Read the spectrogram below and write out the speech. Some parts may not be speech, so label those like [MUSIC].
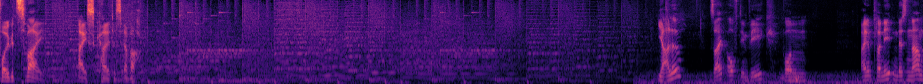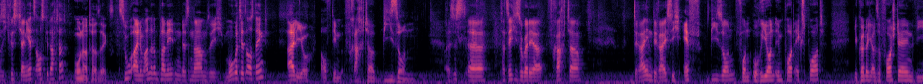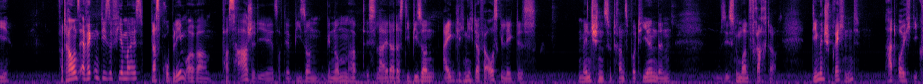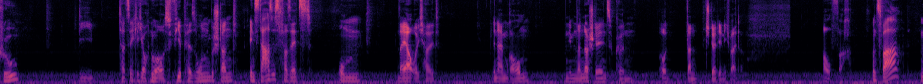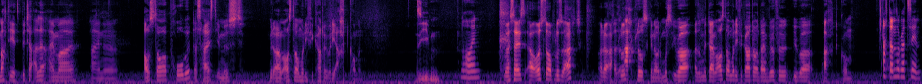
Folge 2 Eiskaltes Erwachen. Ihr alle seid auf dem Weg von einem Planeten, dessen Namen sich Christian jetzt ausgedacht hat, Onata 6. zu einem anderen Planeten, dessen Namen sich Moritz jetzt ausdenkt. Alio. auf dem Frachter Bison. Es ist äh, tatsächlich sogar der Frachter 33F Bison von Orion Import Export. Ihr könnt euch also vorstellen, wie vertrauenserweckend diese Firma ist. Das Problem eurer Passage, die ihr jetzt auf der Bison genommen habt, ist leider, dass die Bison eigentlich nicht dafür ausgelegt ist, Menschen zu transportieren, denn sie ist nun mal ein Frachter. Dementsprechend hat euch die Crew, die tatsächlich auch nur aus vier Personen bestand, in Stasis versetzt, um, naja, euch halt in einem Raum nebeneinander stellen zu können. Und dann stört ihr nicht weiter. Aufwachen. Und zwar macht ihr jetzt bitte alle einmal eine Ausdauerprobe. Das heißt, ihr müsst mit eurem Ausdauermodifikator über die 8 kommen. 7. Neun. Was heißt äh, Ausdauer plus 8? Oder 8 Also plus? 8 plus, genau. Du musst über, also mit deinem Ausdauermodifikator und deinem Würfel über 8 kommen. Ach, dann sogar zehn.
